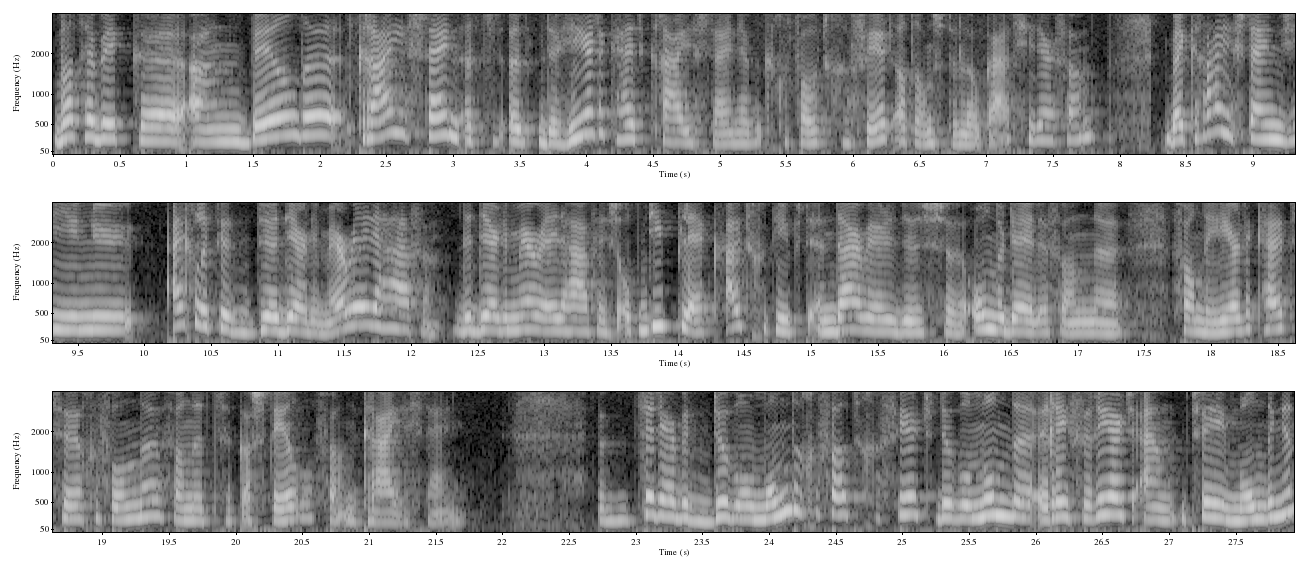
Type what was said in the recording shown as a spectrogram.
Wat heb ik uh, aan beelden? Kraaienstein, het, de heerlijkheid Kraaienstein heb ik gefotografeerd, althans de locatie daarvan. Bij Kraaienstein zie je nu eigenlijk de, de derde Merwedehaven. De derde Merwedehaven is op die plek uitgediept en daar werden dus uh, onderdelen van, uh, van de heerlijkheid gevonden, van het kasteel van Kraaienstein. Verder heb ik dubbelmonden gefotografeerd. Dubbelmonden refereert aan twee mondingen.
